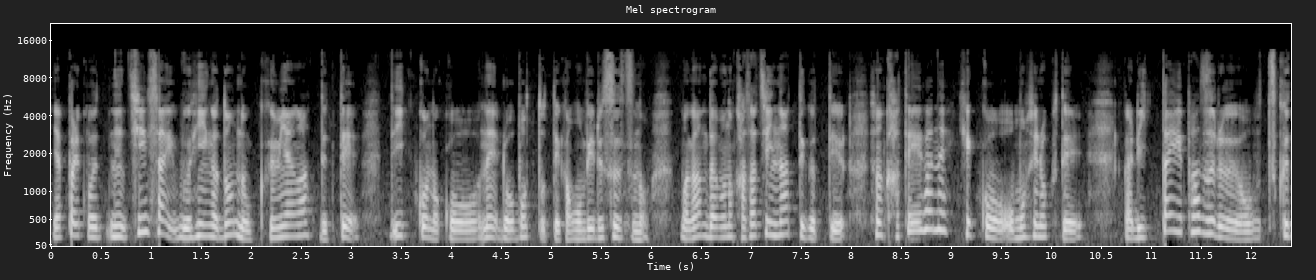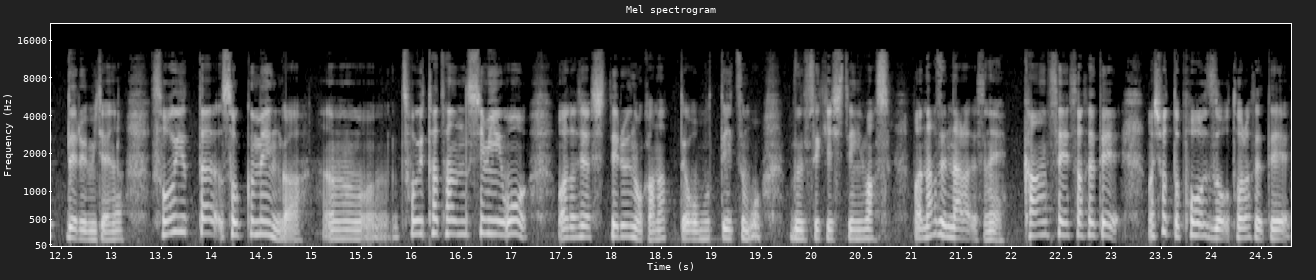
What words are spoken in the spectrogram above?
やっぱりこうね、小さい部品ががどんどん組み上がってて、で、一個のこうね、ロボットっていうかモビルスーツの、まあ、ガンダムの形になっていくっていう、その過程がね、結構面白くて、立体パズルを作ってるみたいな、そういった側面が、うん、そういった楽しみを私は知ってるのかなって思っていつも分析しています。まあ、なぜならですね、完成させて、まあ、ちょっとポーズを取らせて、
